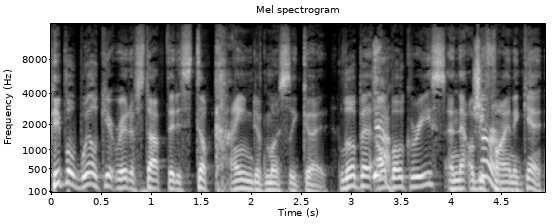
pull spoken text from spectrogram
people will get rid of stuff that is still kind of mostly good. A little bit yeah. elbow grease, and that would sure. be fine again.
